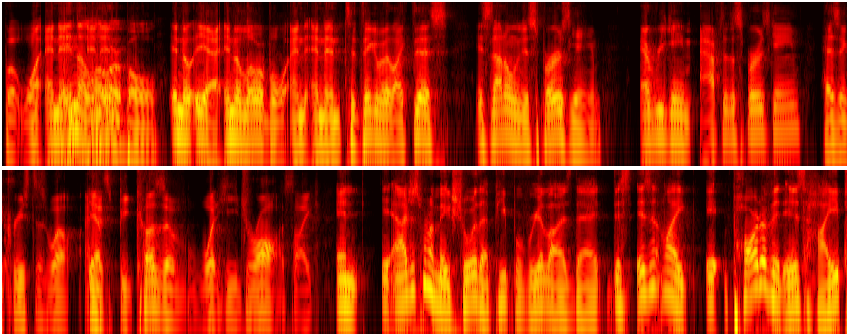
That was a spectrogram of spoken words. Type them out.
but one and then, In the and lower then- bowl. in the yeah in the lower bowl and and then to think of it like this it's not only the spurs game every game after the spurs game has increased as well and Yep. it's because of what he draws like And I just want to make sure that people realize that this isn't like it. Part of it is hype,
